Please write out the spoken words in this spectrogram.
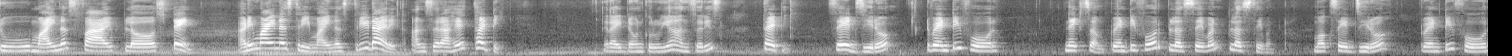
two minus five plus ten. आणि minus three minus three direct answer आहे थर्टी. राईट डाऊन करूया. Answer is thirty set zero twenty four next sum twenty four plus seven plus seven मग set zero twenty four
